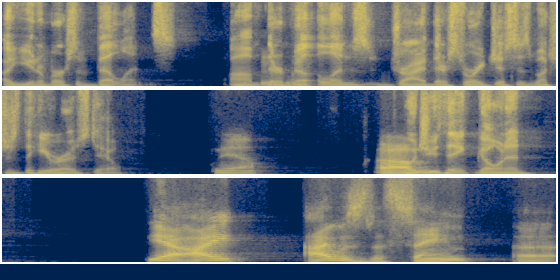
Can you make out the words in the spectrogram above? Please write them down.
a universe of villains. Um, their mm-hmm. villains drive their story just as much as the heroes do. Yeah. Um, what do you think going in? Yeah, I I was the same. Uh,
